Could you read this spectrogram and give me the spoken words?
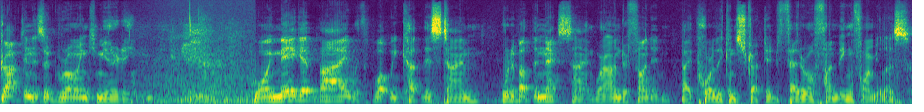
Brockton is a growing community. While we may get by with what we cut this time, what about the next time we're underfunded by poorly constructed federal funding formulas?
